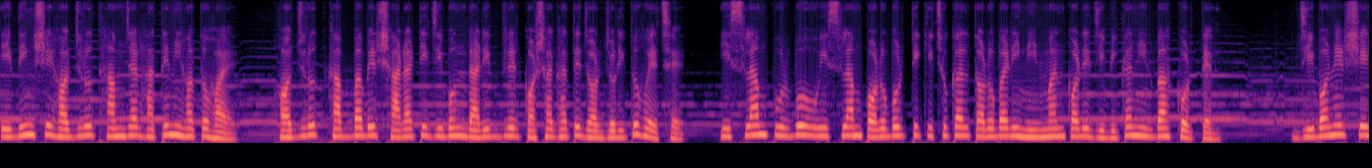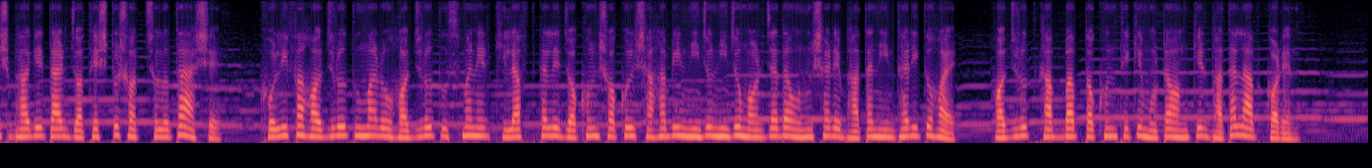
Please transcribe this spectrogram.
এদিন সে হজরত হামজার হাতে নিহত হয়। হজরত খাব্বাবের সারাটি জীবন দারিদ্র্যের কষাঘাতে জর্জরিত হয়েছে। ইসলাম পূর্ব ও ইসলাম পরবর্তী কিছুকাল তরবারি নির্মাণ করে জীবিকা নির্বাহ করতেন। জীবনের শেষ ভাগে তার যথেষ্ট সচ্ছলতা আসে। খলিফা হজরত উমার ও হজরত উসমানের খিলাফতকালে যখন সকল সাহাবীর নিজ নিজ মর্যাদা অনুসারে ভাতা নির্ধারিত হয় হজরত খাব্বাব তখন থেকে মোটা অঙ্কের ভাতা লাভ করেন।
